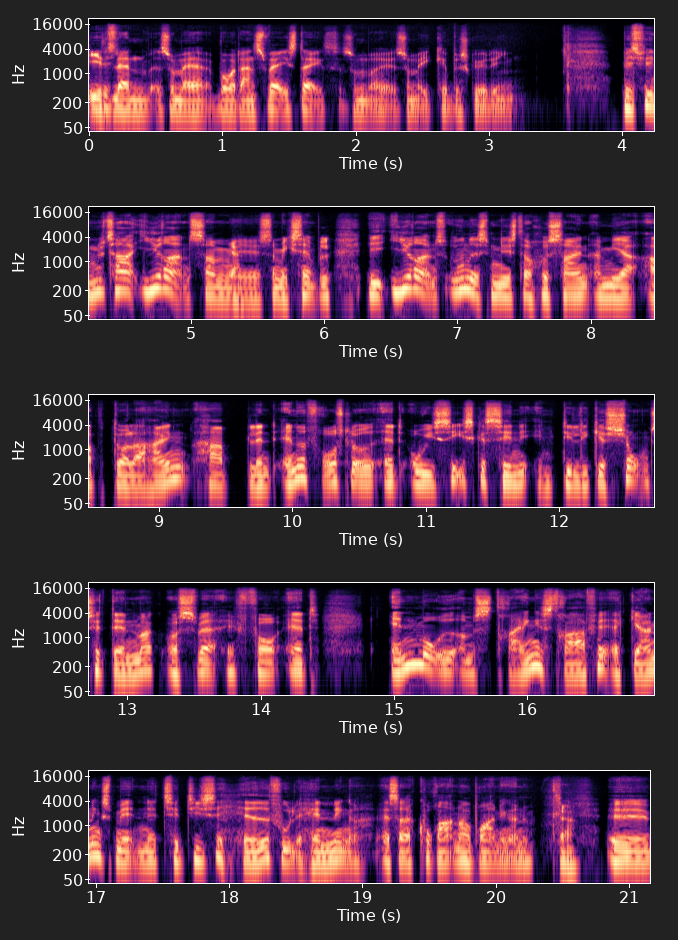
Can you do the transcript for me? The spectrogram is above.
i et det... land, som er, hvor der er en svag stat, som, øh, som ikke kan beskytte en. Hvis vi nu tager Iran som, ja. øh, som eksempel. Øh, Irans udenrigsminister Hussein Amir Abdullahian har blandt andet foreslået, at OIC skal sende en delegation til Danmark og Sverige for at anmode om strenge straffe af gerningsmændene til disse hadefulde handlinger, altså koranopbrændingerne. Ja. Øh,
